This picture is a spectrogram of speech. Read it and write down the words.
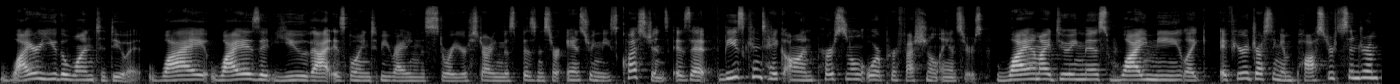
why are you the one to do it? Why why is it you that is going to be writing this story or starting this business or answering these questions? Is that these can take on personal or professional answers. Why am i doing this? Why me? Like if you're addressing imposter syndrome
